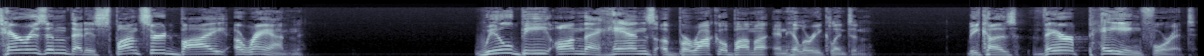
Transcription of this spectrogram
Terrorism that is sponsored by Iran will be on the hands of Barack Obama and Hillary Clinton because they're paying for it.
